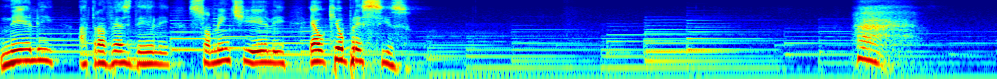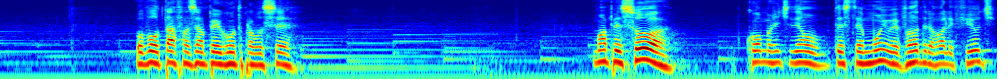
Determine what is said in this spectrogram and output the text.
Nele, através dele, somente Ele é o que eu preciso. Vou voltar a fazer uma pergunta para você. Uma pessoa, como a gente deu um testemunho, Evandro Holyfield,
